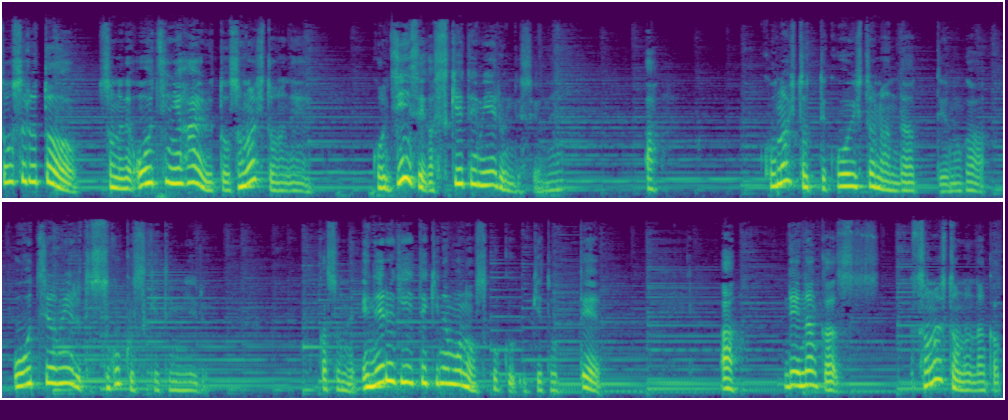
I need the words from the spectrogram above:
そうするとそのねお家に入るとその人のねこう人生が透けて見えるんですよね。あこの人ってこういう人なんだっていうのがお家を見るとすごく透けて見える。なんかそのエネルギー的なものをすごく受け取ってあでなんかその人のなんか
